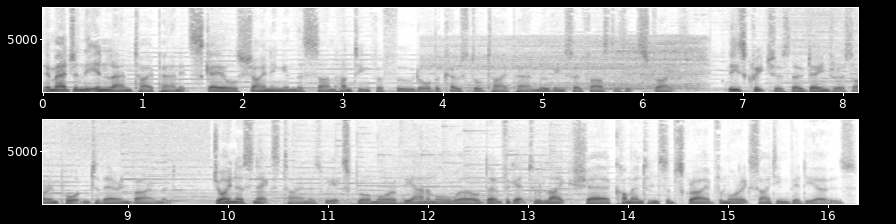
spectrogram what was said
Imagine the inland taipan, its scales shining in the sun hunting for food, or the coastal taipan moving so fast as it strikes. These creatures, though dangerous, are important to their environment. Join us next time as we explore more of the animal world. Don't forget to like, share, comment and subscribe for more exciting videos.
